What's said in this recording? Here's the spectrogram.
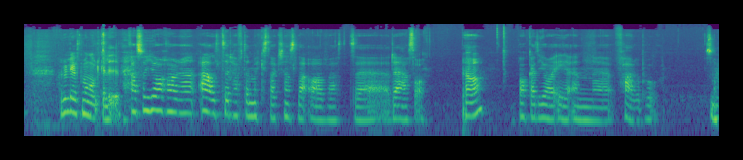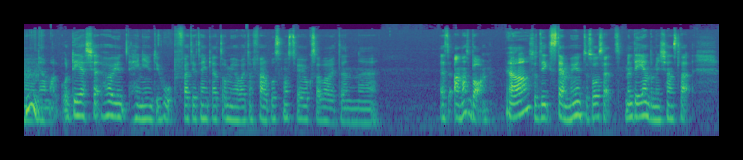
Har du levt många olika liv? Alltså jag har eh, alltid haft en mycket stark känsla av att eh, det är så. Ja. Och att jag är en eh, farbror som Mhm. är gammal. Och det hör ju, hänger ju inte ihop. För att jag tänker att om jag har varit en farbror så måste jag ju också ha varit en, ett annat barn. Ja. Så det stämmer ju inte så sett. Men det är ändå min känsla.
